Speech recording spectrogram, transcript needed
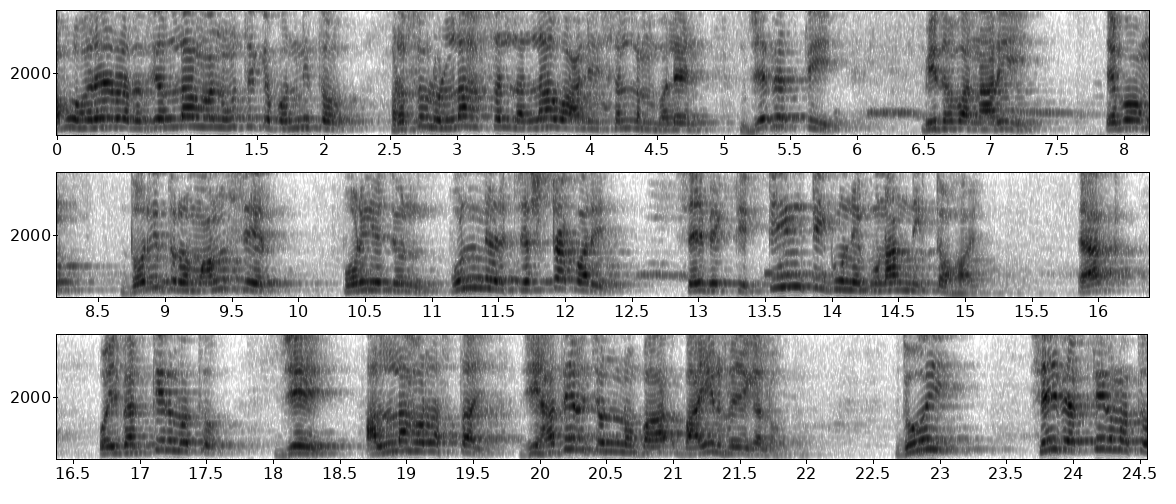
আবু হরেরা রাজিয়াল্লাহ আনহু থেকে বর্ণিত রসুল্লাহ সাল্লাহ আলী সাল্লাম বলেন, যে ব্যক্তি বিধবা নারী এবং দরিদ্র মানুষের প্রয়োজন পুণ্যের চেষ্টা করে, সেই ব্যক্তি তিনটি গুণে গুণান্বিত হয়। এক, ওই ব্যক্তির মতো যে আল্লাহ রাস্তায় জিহাদের জন্য বাইর হয়ে গেল। দুই, সেই ব্যক্তির মতো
